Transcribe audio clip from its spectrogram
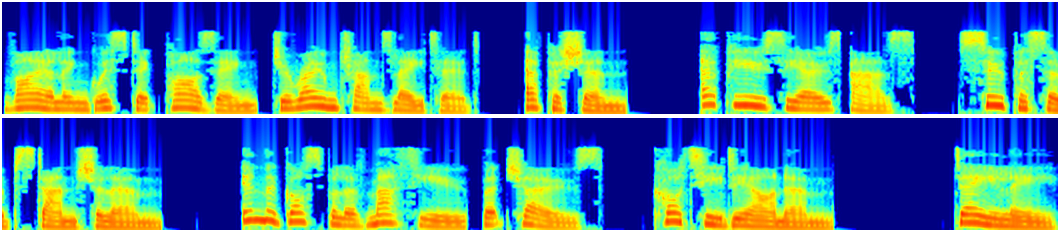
Via linguistic parsing, Jerome translated epition epiousios as supersubstantialem in the Gospel of Matthew, but chose quotidianum daily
